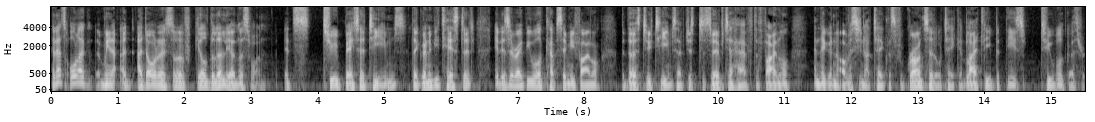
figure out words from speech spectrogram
And that's all I, I mean, I, I don't want to sort of gild the lily on this one. It's two better teams. They're going to be tested. It is a Rugby World Cup semi final, but those two teams have just deserved to have the final. And they're going to obviously not take this for granted or take it lightly, but these two will go through.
